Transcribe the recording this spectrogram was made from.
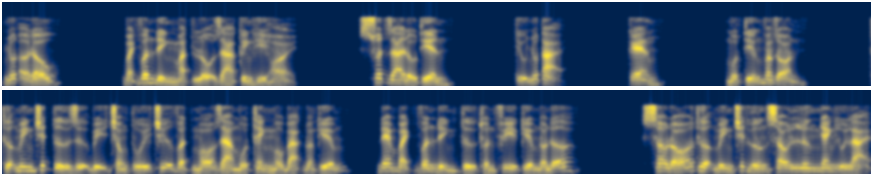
Nhốt ở đâu? Bạch Vân Đình mặt lộ ra kinh hỉ hỏi. Xuất ra đầu tiên. Tiểu nhốt tại. Keng. Một tiếng vang dọn. Thượng Minh chết tử dự bị trong túi chữ vật mò ra một thanh màu bạc đoàn kiếm, đem Bạch Vân Đình tử thuần phi kiếm đón đỡ. Sau đó thượng minh chết hướng sau lưng nhanh lùi lại,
